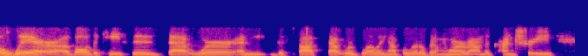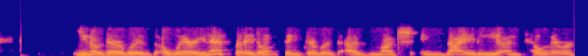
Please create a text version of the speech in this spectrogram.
aware of all the cases that were and the spots that were blowing up a little bit more around the country you know there was awareness but i don't think there was as much anxiety until there were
